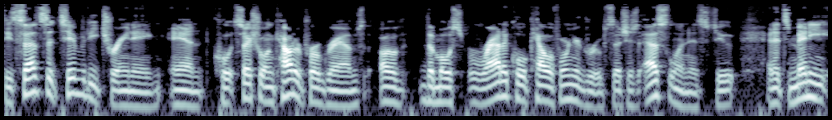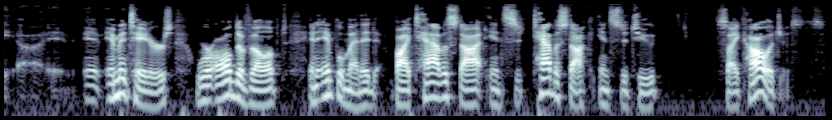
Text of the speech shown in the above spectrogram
the sensitivity training and quote sexual encounter programs of the most radical California groups such as Esalen Institute and its many uh, imitators were all developed and implemented by Tavistock, Tavistock Institute psychologists.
